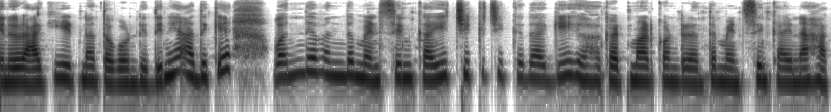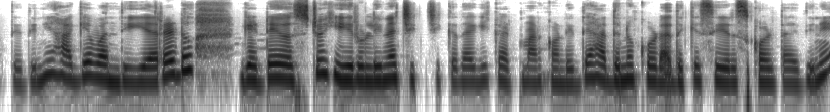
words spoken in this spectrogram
ಏನು ರಾಗಿ ಹಿಟ್ಟನ್ನ ತೊಗೊಂಡಿದ್ದೀನಿ. ಅದಕ್ಕೆ ಒಂದೇ ಒಂದು ಮೆಣಸಿನ್ಕಾಯಿ ಚಿಕ್ಕ ಚಿಕ್ಕದಾಗಿ ಕಟ್ ಮಾಡ್ಕೊಂಡಿರೋಂಥ ಮೆಣಸಿನ್ಕಾಯಿನ ಹಾಕ್ತಿದ್ದೀನಿ. ಹಾಗೆ ಒಂದು ಎರಡು ಗೆಡ್ಡೆಯಷ್ಟು ಈರುಳ್ಳಿನ ಚಿಕ್ಕ ಚಿಕ್ಕದಾಗಿ ಕಟ್ ಮಾಡ್ಕೊಂಡಿದ್ದೆ. ಅದನ್ನು ಕೂಡ ಅದಕ್ಕೆ ಸೇರಿಸ್ಕೊಳ್ತಾ ಇದ್ದೀನಿ.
